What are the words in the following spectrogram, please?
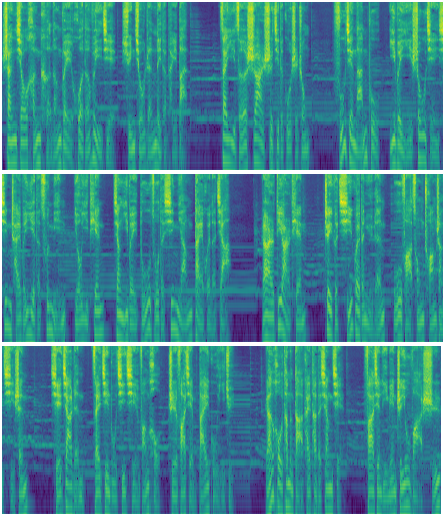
山魈很可能为获得慰藉，寻求人类的陪伴。在一则十二世纪的故事中。福建南部一位以收捡新柴为业的村民，有一天将一位独族的新娘带回了家。然而第二天，这个奇怪的女人无法从床上起身，且家人在进入其寝房后只发现白骨一具。然后他们打开她的箱屉，发现里面只有瓦石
